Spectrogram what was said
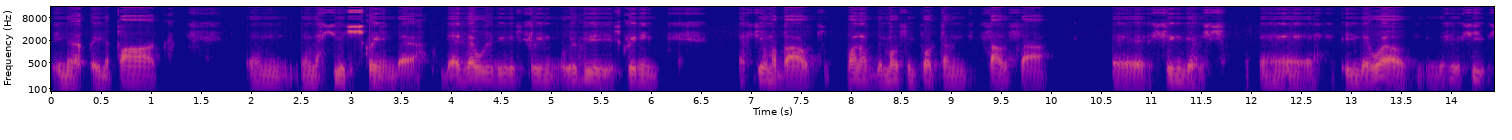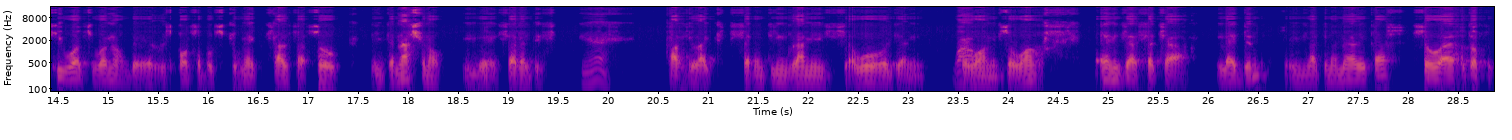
in, a, in a park. And, and a huge screen there. There, there will be screen will be screening a film about one of the most important salsa uh, singers uh, in the world. He, he was one of the responsibles to make salsa so international in the 70s. Yeah. Has like 17 Grammys awards and so on and so on. And he's uh, such a legend in Latin America. So a lot of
